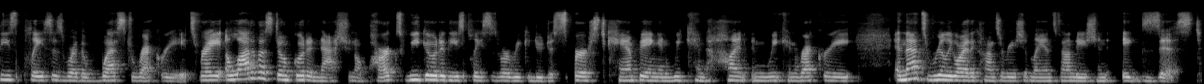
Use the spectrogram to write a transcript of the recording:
these places where the West recreates, right? A lot of us don't go to national parks. We go to these places where we can do dispersed camping and we can hunt and we can recreate. And that's really why the Conservation Lands Foundation exists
